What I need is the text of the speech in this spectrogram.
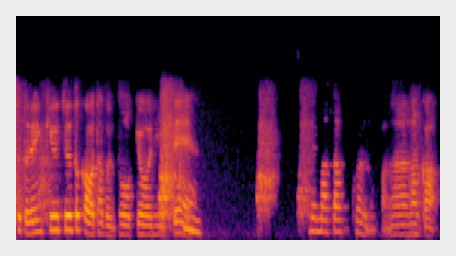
ちょっと連休中とかは多分東京にいて、うん。でまた来るのかな。なんか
